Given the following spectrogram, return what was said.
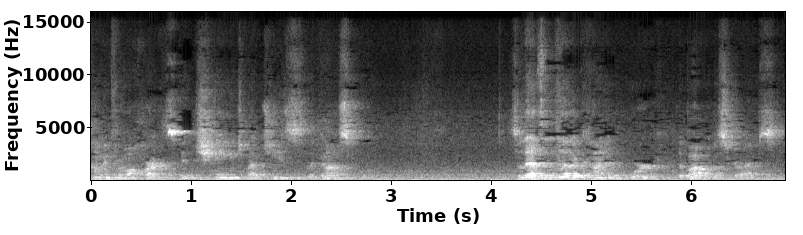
coming from a heart that's been changed by Jesus and the gospel. So that's another kind of work the Bible describes.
